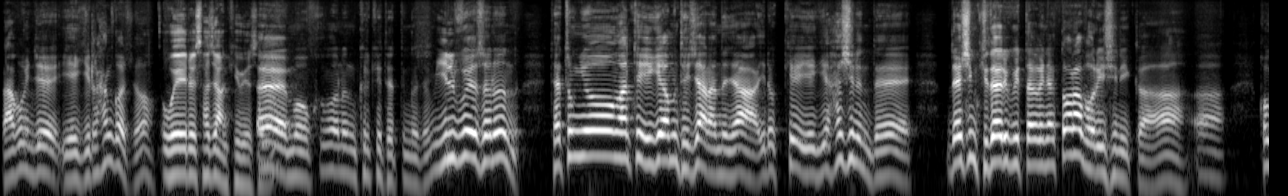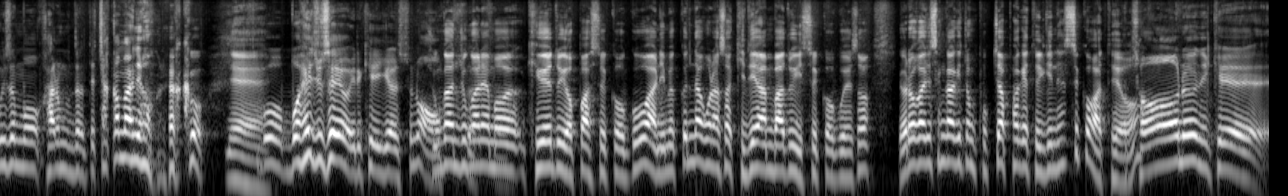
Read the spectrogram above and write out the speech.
라고 이제 얘기를 한 거죠. 오해를 사지 않기 위해서. 네, 뭐 그거는 그렇게 됐던 거죠. 일부에서는 대통령한테 얘기하면 되지 않았느냐 이렇게 얘기하시는데 내심 기다리고 있다가 그냥 떠나버리시니까 아, 거기서 뭐 가는 분들한테 잠깐만요. 그래갖고 네. 뭐 뭐 해주세요 이렇게 얘기할 수는 중간 중간에 뭐 기회도 엿봤을 거고 아니면 끝나고 나서 기대한 바도 있을 거고 해서 여러 가지 생각이 좀 복잡하게 들긴 했을 것 같아요. 저는 이렇게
